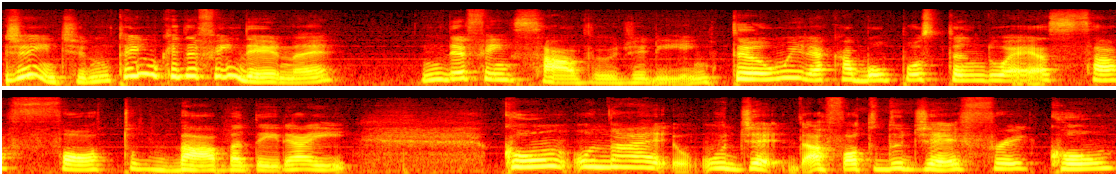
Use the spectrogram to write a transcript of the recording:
gente, não tem o que defender, né? Indefensável, eu diria. Então ele acabou postando essa foto babadeira aí com o, o a foto do Jeffrey com.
